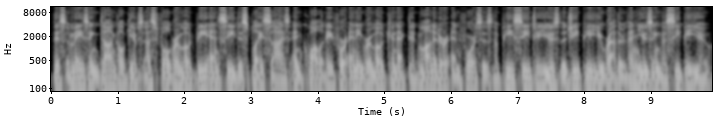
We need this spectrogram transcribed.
this amazing dongle gives us full remote VNC display size and quality for any remote connected monitor and forces the PC to use the GPU rather than using the CPU.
